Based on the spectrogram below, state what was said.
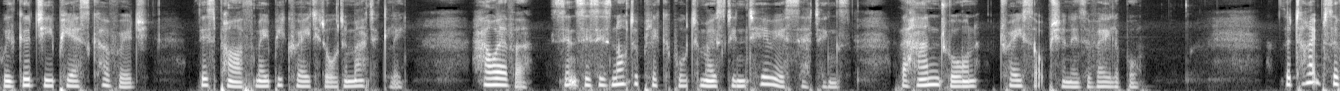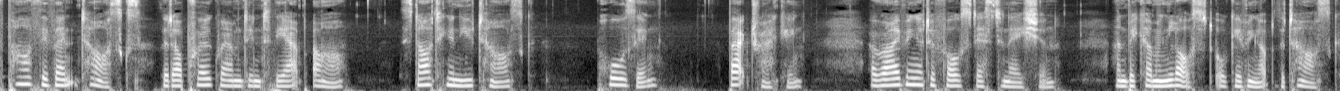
with good GPS coverage, this path may be created automatically. However, since this is not applicable to most interior settings, the hand drawn trace option is available. The types of path event tasks that are programmed into the app are starting a new task, pausing, backtracking, arriving at a false destination, and becoming lost or giving up the task.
